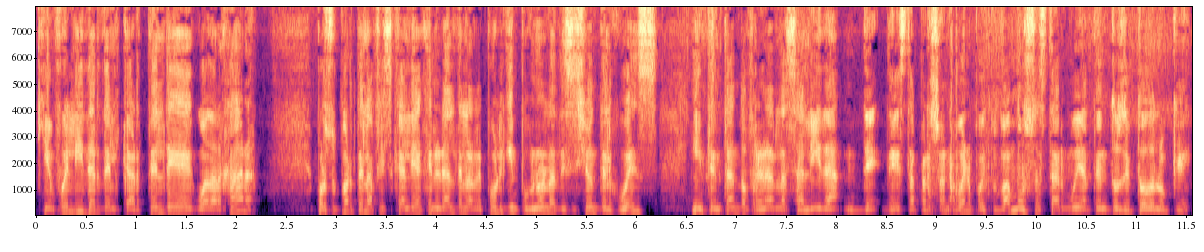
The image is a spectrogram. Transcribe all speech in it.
quien fue líder del cartel de Guadalajara. Por su parte, la Fiscalía General de la República impugnó la decisión del juez, intentando frenar la salida de, de esta persona. Bueno, pues vamos a estar muy atentos de todo lo que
